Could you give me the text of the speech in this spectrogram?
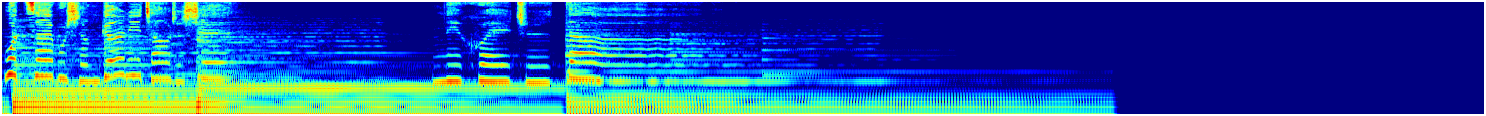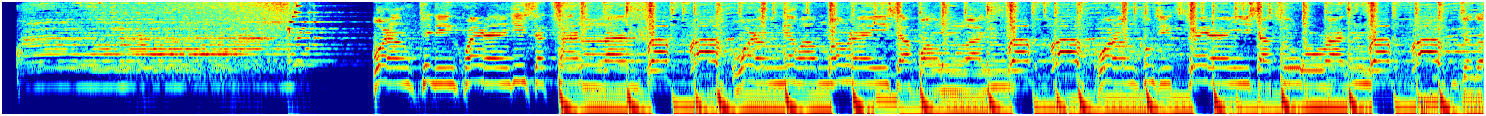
我才不想跟你吵这些，你会知道。我天地焕然一下灿烂，我让年华猛然一下慌乱，我让空气突然一下酥软，整个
